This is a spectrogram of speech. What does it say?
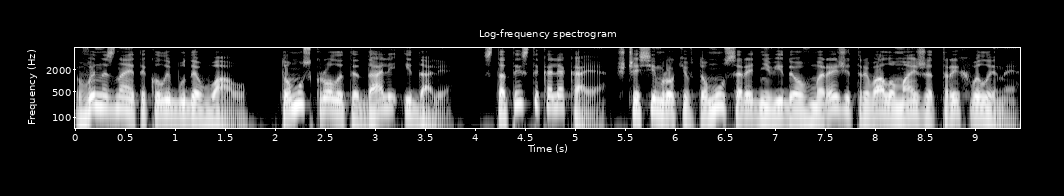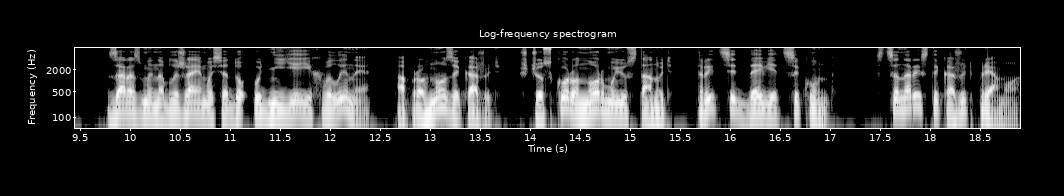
Ви не знаєте, коли буде вау. Тому скролите далі і далі. Статистика лякає. Ще сім років тому середнє відео в мережі тривало майже три хвилини. Зараз ми наближаємося до однієї хвилини, а прогнози кажуть, що скоро нормою стануть 39 секунд. Сценаристи кажуть прямо:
